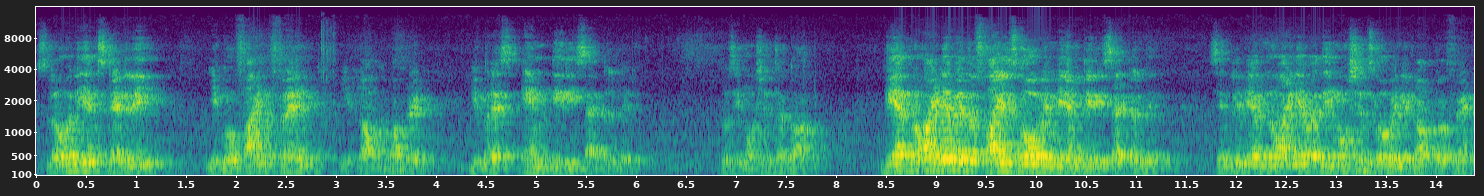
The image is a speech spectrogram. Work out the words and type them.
Slowly and steadily, you go find a friend, you talk about it, you press empty recycle bin. Those emotions are gone. We have no idea where those files go when we empty recycle bin. Simply, we have no idea where the emotions go when you talk to a friend,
